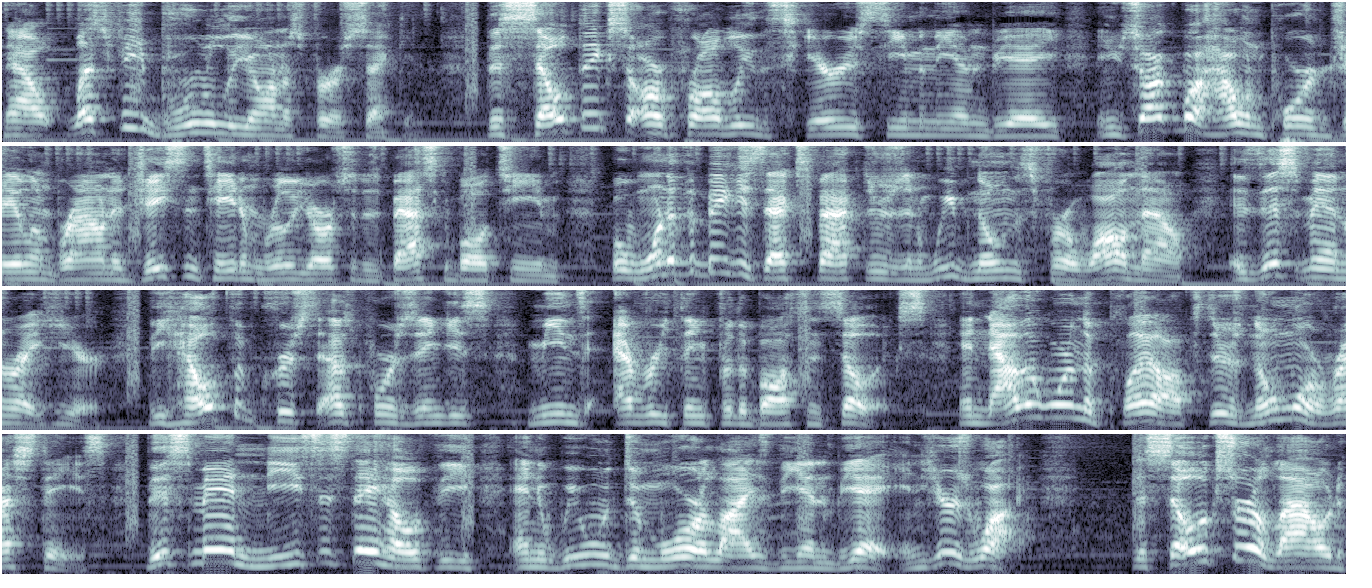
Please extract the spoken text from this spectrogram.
Now, let's be brutally honest for a second. The Celtics are probably the scariest team in the NBA, and you talk about how important Jaylen Brown and Jayson Tatum really are to this basketball team, but one of the biggest X factors, and we've known this for a while now, is this man right here. The health of Kristaps Porzingis means everything for the Boston Celtics, and now that we're in the playoffs, there's no more rest days. This man needs to stay healthy, and we will demoralize the NBA, and here's why. The Celtics are allowed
